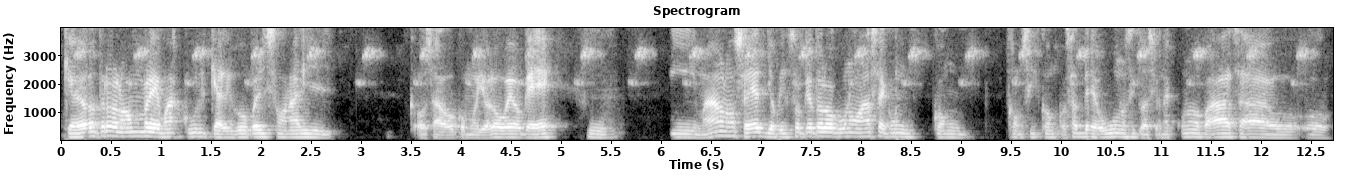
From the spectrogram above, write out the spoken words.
¿qué otro nombre más cool que algo personal? O sea, o como yo lo veo que es. Mm. Y, mano, no sé, yo pienso que todo lo que uno hace con, con, con, con cosas de uno, situaciones que uno pasa, o, o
